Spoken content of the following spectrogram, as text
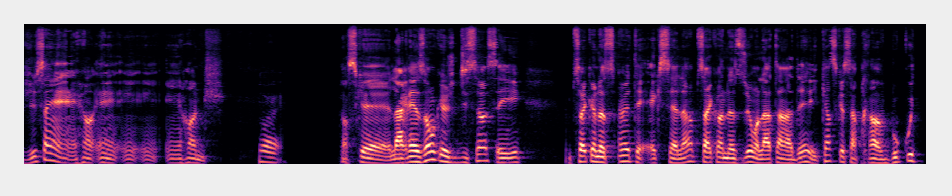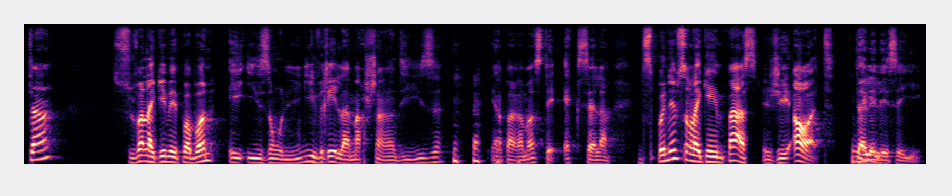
juste un, un- un- un hunch. Ouais. Parce que la raison que je dis ça, c'est Psychonauts 1 était excellent, Psychonauts 2, on l'attendait, et quand est-ce que ça prend beaucoup de temps, souvent la game est pas bonne, et ils ont livré la marchandise, et apparemment c'était excellent. Disponible sur la Game Pass, j'ai hâte d'aller Oui. l'essayer.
